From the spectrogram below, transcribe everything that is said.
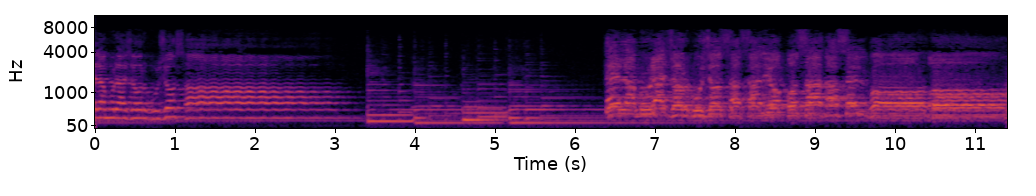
de la muralla orgullosa. Muralla orgullosa salió Posadas el gordo.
